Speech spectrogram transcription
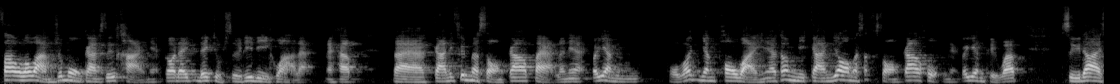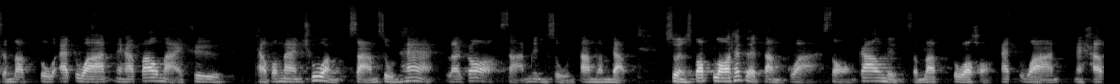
เฝ้าระหว่างชั่วโมงการซื้อขายเนี่ยก็ได้ได้จุดซื้อที่ดีกว่าแหละนะครับแต่การที่ขึ้นมา 298 แล้วเนี่ยก็ยังผมว่ายังพอไหวนี่ยถ้ามีการย่อมาสัก 296 เนี่ยก็ยังถือว่าซื้อได้สำหรับตัว Advance นะครับเป้าหมายคือ แถวประมาณช่วง 305 แล้วก็ 310 ตามลำดับ ส่วน stop loss ถ้าเกิดต่ำกว่า 291สำหรับตัวของ Advance นะครับ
